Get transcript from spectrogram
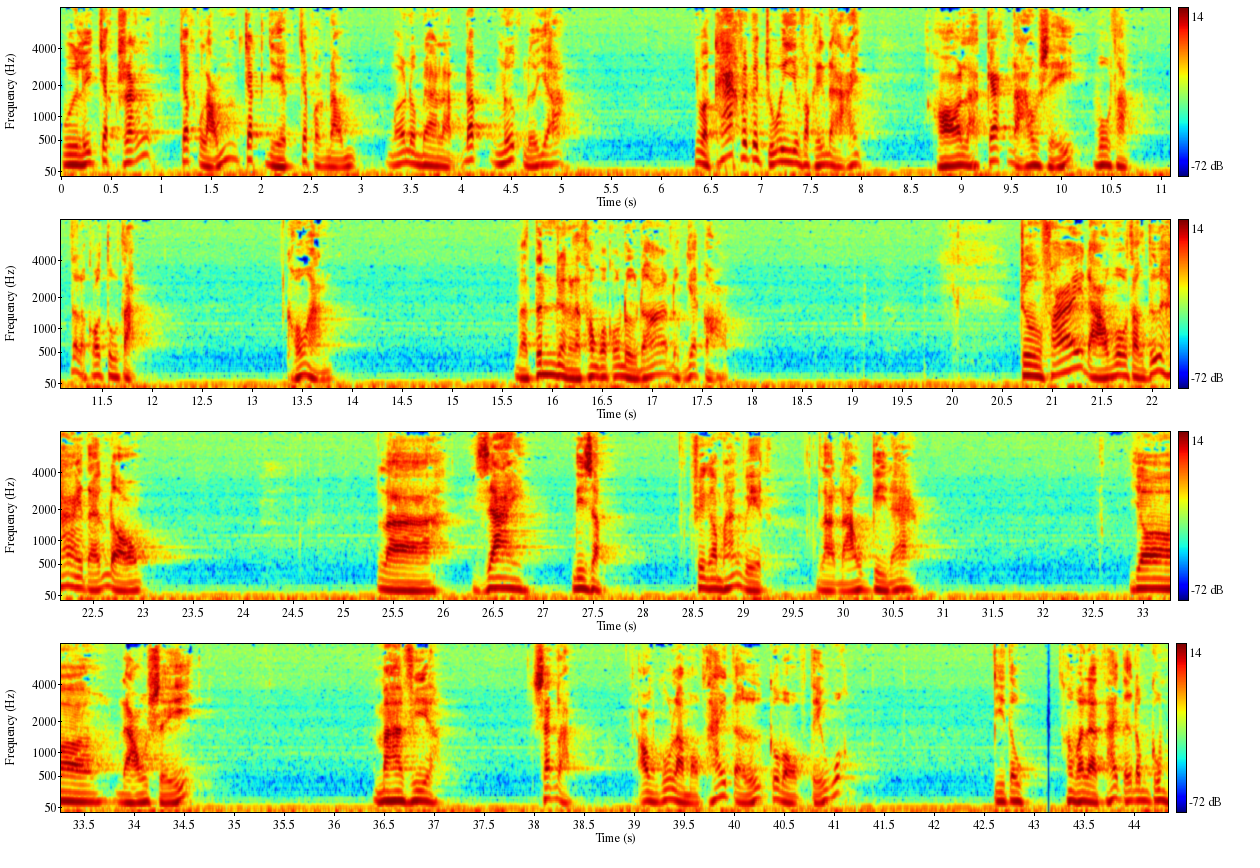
Nguyên lý chất rắn, chất lỏng, chất nhiệt, chất vận động. Nói nôm na là đất, nước, lửa, gió. Nhưng mà khác với cái chủ nghĩa Phật hiện đại, họ là các đạo sĩ vô thần, tức là có tu tập, khổ hạnh. Và tin rằng là thông qua con đường đó được giác ngộ trường phái đạo vô thần thứ hai tại ấn độ là giai ni dập phiên âm hán việt là đạo kỳ na do đạo sĩ Mahavir xác lập, ông cũng là một thái tử của một tiểu quốc đi tu, không phải là thái tử đông cung.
